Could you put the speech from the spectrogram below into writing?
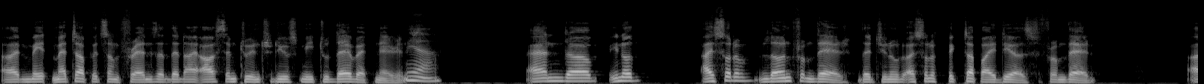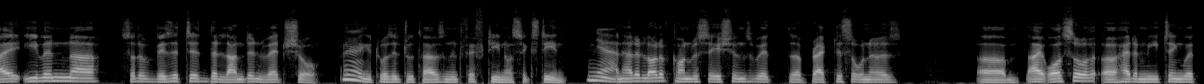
I met, met up with some friends and then I asked them to introduce me to their veterinarian. Yeah. And, uh, you know, I sort of learned from there that, you know, I sort of picked up ideas from there. I even uh, sort of visited the London Vet Show. I think it was in 2015 or 16 Yeah. and had a lot of conversations with uh, practice owners. Um, I also uh, had a meeting with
